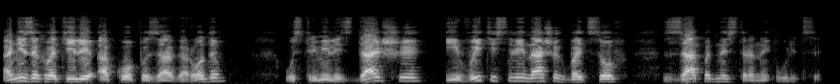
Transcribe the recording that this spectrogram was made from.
Они захватили окопы за огородом, устремились дальше и вытеснили наших бойцов с западной стороны улицы.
